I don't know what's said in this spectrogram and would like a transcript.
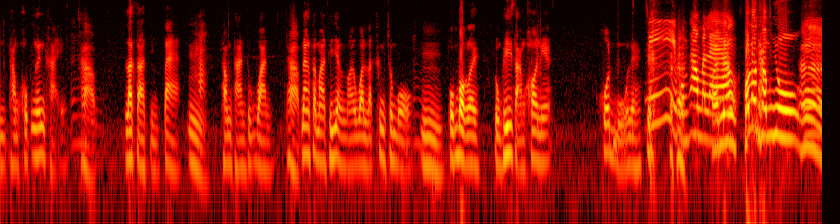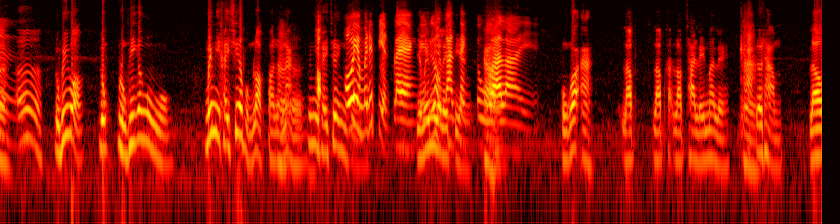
ำทำครบเงื่อนไขครับรักษาศีลแปดอืมค่ะ ทำทานทุกวัน ครับนั่งสมาธิอย่างน้อยวันละครึ่งชั่วโมง อืมผมบอกเลยหลวงพี่สามข้อเนี้ยโคตรหมูเลยนี่ผมทำมาแล้ตอนนั้วนเพราะเราทำอยู่เออ เออหลวงพี่บอกหลวงหลวงพี่ก็งงๆไม่มีใครเชื่อผมหรอกตอนนั้นน่ะเออไม่มีใครเชื่อจริงๆเพราะว่ายังไม่ได้เปลี่ยนแปลงยังในไม่มีเรื่องขอะไรองการเปลี่ยน แต่งตัวครับ อะไรผมก็อะรับรับรับชาเลนจ์มาเลยค่ะเพื่อทำแล้ว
